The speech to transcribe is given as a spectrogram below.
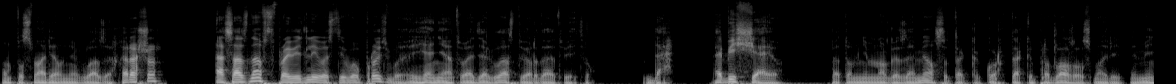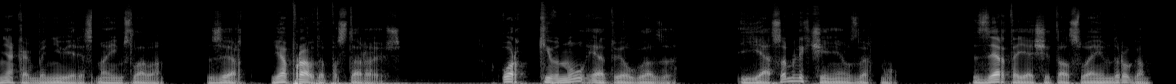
Он посмотрел мне в глаза. Хорошо? Осознав справедливость его просьбы, я, не отводя глаз, твердо ответил. Да, обещаю. Потом немного замялся, так как Орк так и продолжал смотреть на меня, как бы не веря с моим словам. Зерт, я правда постараюсь. Орк кивнул и отвел глаза. Я с облегчением вздохнул. Зерта я считал своим другом,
